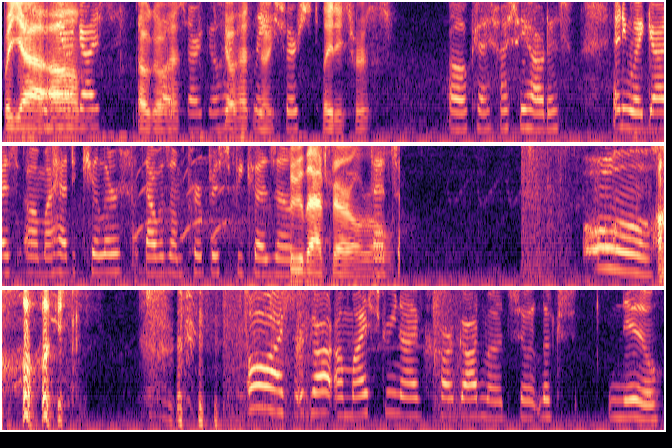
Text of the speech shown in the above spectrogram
But yeah, From here, um, guys. oh, go oh, ahead. sorry, go ahead. Go ahead, no, Ladies first. Ladies first. Oh, okay. I see how it is. Anyway, guys, um, I had to kill her. That was on purpose because, um, Look at that barrel roll. that's. Oh! Oh, I forgot. On my screen, I have car god mode, so it looks new.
